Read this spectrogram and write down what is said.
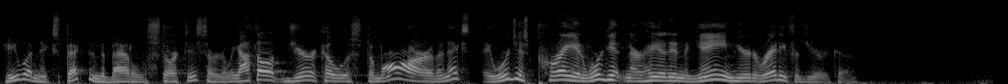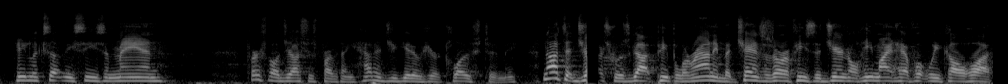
He wasn't expecting the battle to start this early. I thought Jericho was tomorrow or the next day. We're just praying. We're getting our head in the game here to ready for Jericho. He looks up and he sees a man. First of all, Joshua's probably thinking, How did you get over here close to me? Not that Joshua's got people around him, but chances are if he's a general, he might have what we call what?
